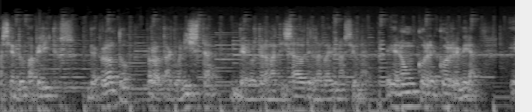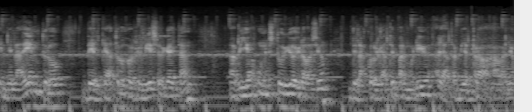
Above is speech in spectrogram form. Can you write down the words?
haciendo papelitos. De pronto, protagonista de los dramatizados de la Radio Nacional. Era un corre-corre, mira, en el adentro del Teatro Jorge Eliezer Gaitán había un estudio de grabación de la Colgate Palmolive, allá también trabajaba yo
